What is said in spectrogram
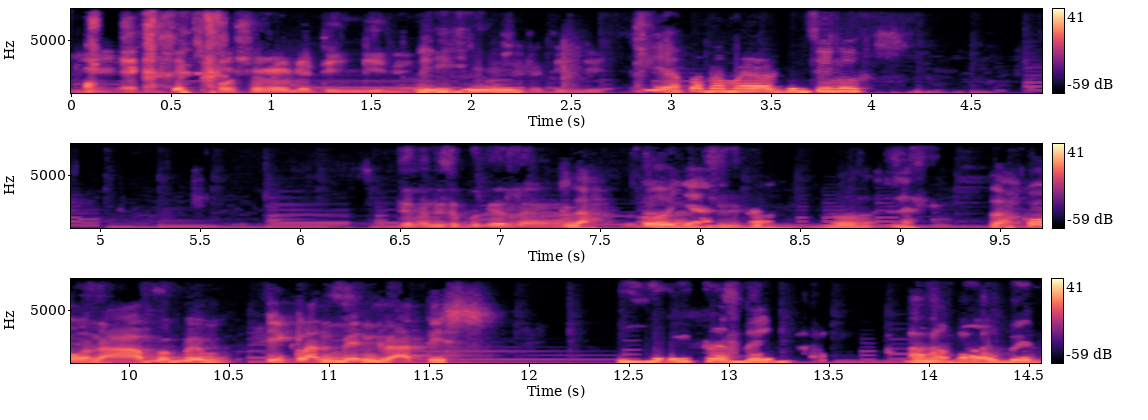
Ini ex- exposure-nya udah tinggi nih. Iya. Exposure tinggi. Siapa namanya agensi lu? Jangan disebutkan lah. Lah. Oh Jangan. jangan. Oh, nah. Lah kok kenapa Ben? Iklan Ben gratis. Iya iklan Ben. Lu nggak mau Ben?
